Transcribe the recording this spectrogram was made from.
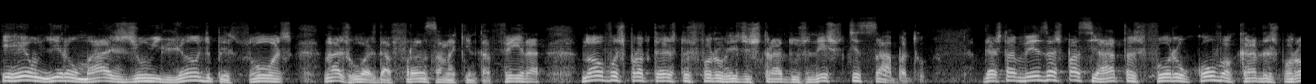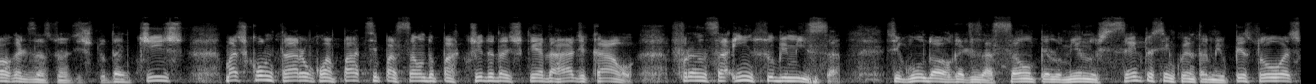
que reuniram mais de um milhão de pessoas nas ruas da França na quinta-feira, novos protestos foram registrados neste sábado. Desta vez, as passeatas foram convocadas por organizações estudantis, mas contaram com a participação do Partido da Esquerda Radical, França Insubmissa. Segundo a organização, pelo menos 150 mil pessoas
